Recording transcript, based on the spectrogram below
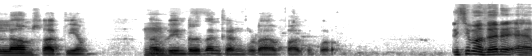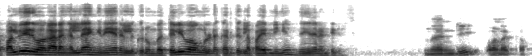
எல்லாம் சாத்தியம். அப்படின்றதான் கண்கூடா பார்க்க போறோம். நிச்சயமா சார். பல்வேறு விவகாரங்கள்ல எங்க நேர்களுக்கு ரொம்ப தெளிவா உங்களோட கருத்துக்களை பயிர்ந்தீங்க நீங்க நன்றி நன்றி. வணக்கம்.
